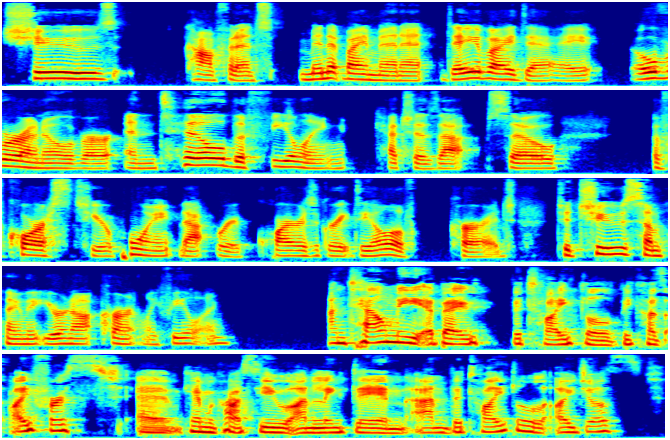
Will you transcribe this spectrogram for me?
Choose confidence minute by minute, day by day, over and over until the feeling catches up. So, of course, to your point, that requires a great deal of courage to choose something that you're not currently feeling. And tell me about the title because I first um, came across you on LinkedIn and the title, I just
